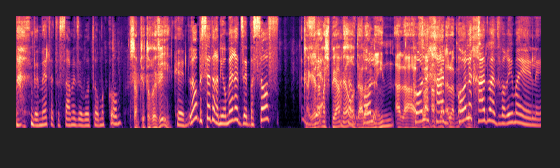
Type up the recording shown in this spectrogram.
באמת, אתה שם את זה באותו מקום? שמתי אותו רביעי. כן. לא, בסדר, אני אומרת, זה בסוף... קריירה זה- משפיעה עכשיו, מאוד, על כל- המין, על כל האהבה אחד, ועל המוות. כל אחד מהדברים האלה,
